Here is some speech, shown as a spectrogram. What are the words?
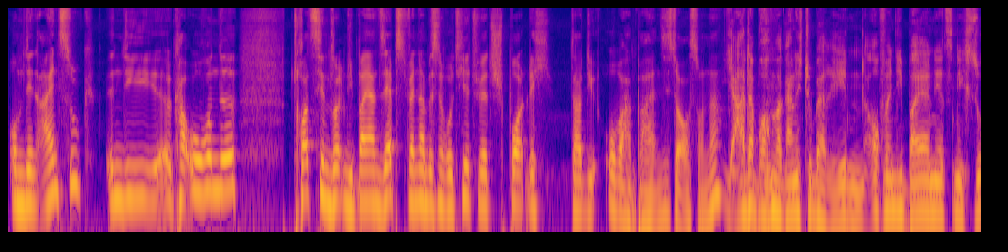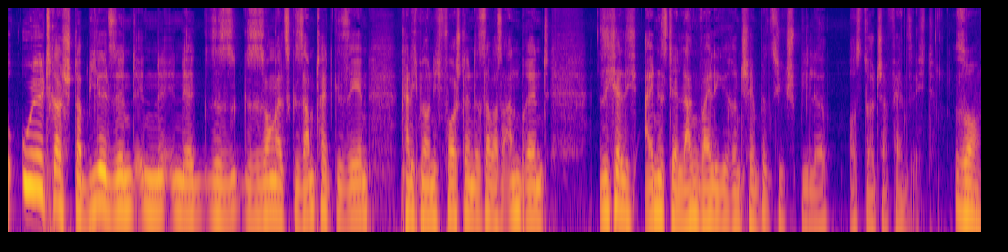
um den Einzug in die äh, K.O.-Runde. Trotzdem sollten die Bayern, selbst wenn da ein bisschen rotiert wird, sportlich da die Oberhand behalten. Siehst du auch so, ne? Ja, da brauchen wir gar nicht drüber reden. Auch wenn die Bayern jetzt nicht so ultra stabil sind in, in der Saison als Gesamtheit gesehen, kann ich mir auch nicht vorstellen, dass da was anbrennt. Sicherlich eines der langweiligeren Champions League-Spiele aus deutscher Fansicht. So,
